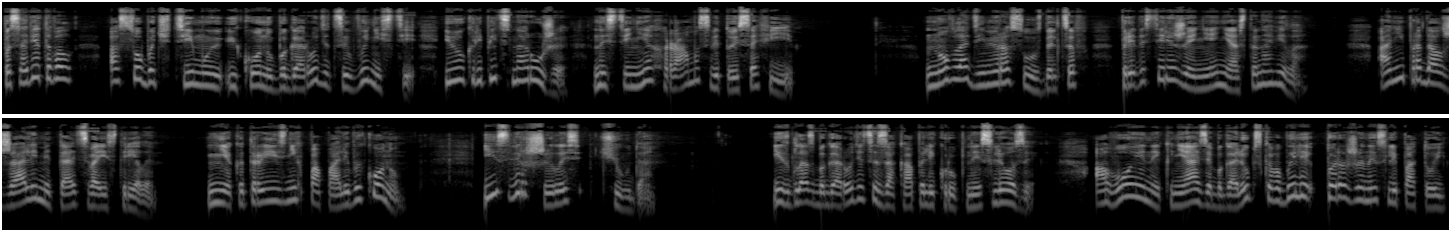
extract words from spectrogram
посоветовал особо чтимую икону Богородицы вынести и укрепить снаружи, на стене храма Святой Софии. Но Владимира Суздальцев предостережение не остановило. Они продолжали метать свои стрелы. Некоторые из них попали в икону, и свершилось чудо. Из глаз Богородицы закапали крупные слезы, а воины князя Боголюбского были поражены слепотой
